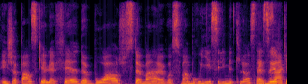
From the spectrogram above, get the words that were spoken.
Et je pense que le fait de boire, justement, euh, va souvent brouiller ces limites-là. C'est-à-dire que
